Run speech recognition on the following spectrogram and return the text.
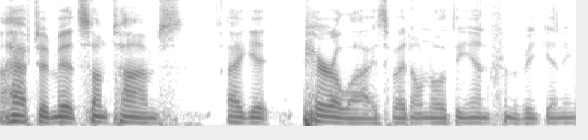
I have to admit, sometimes I get paralyzed if I don't know the end from the beginning.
